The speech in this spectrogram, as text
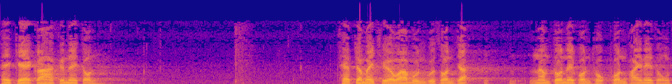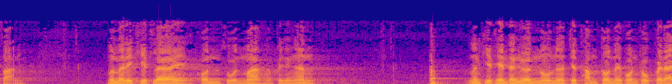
ให้แก่กล้าขึ้นในตนแทบจะไม่เชื่อว่าบุญกุศลจะนำตนในพ้นทุกข์พ้นภัยในสงสาร มันไม่ได้คิดเลย คนส่วนมากเป็นอย่างนั้น มันคิดเห็นแต่เงินนู่นจะทำตนให้พ้นทุกข์ไปได้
